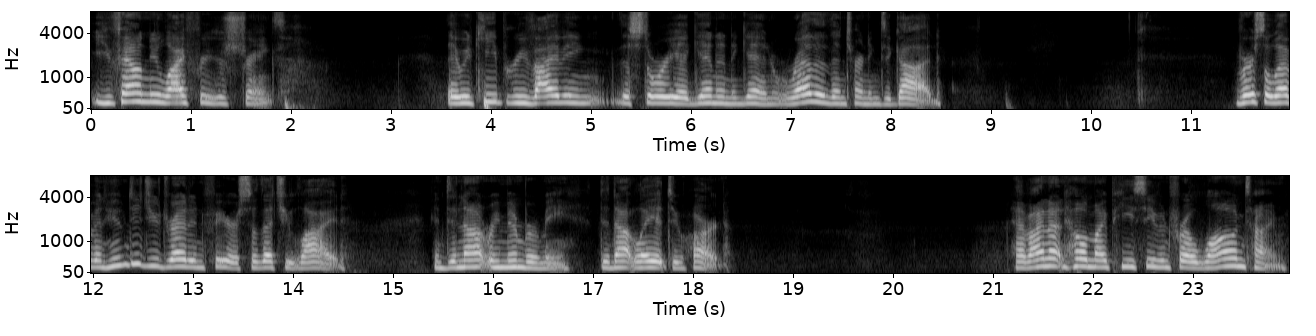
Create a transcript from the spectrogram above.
you found new life for your strength. They would keep reviving the story again and again rather than turning to God. Verse 11 Whom did you dread and fear so that you lied? and did not remember me, did not lay it to heart. Have I not held my peace even for a long time,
